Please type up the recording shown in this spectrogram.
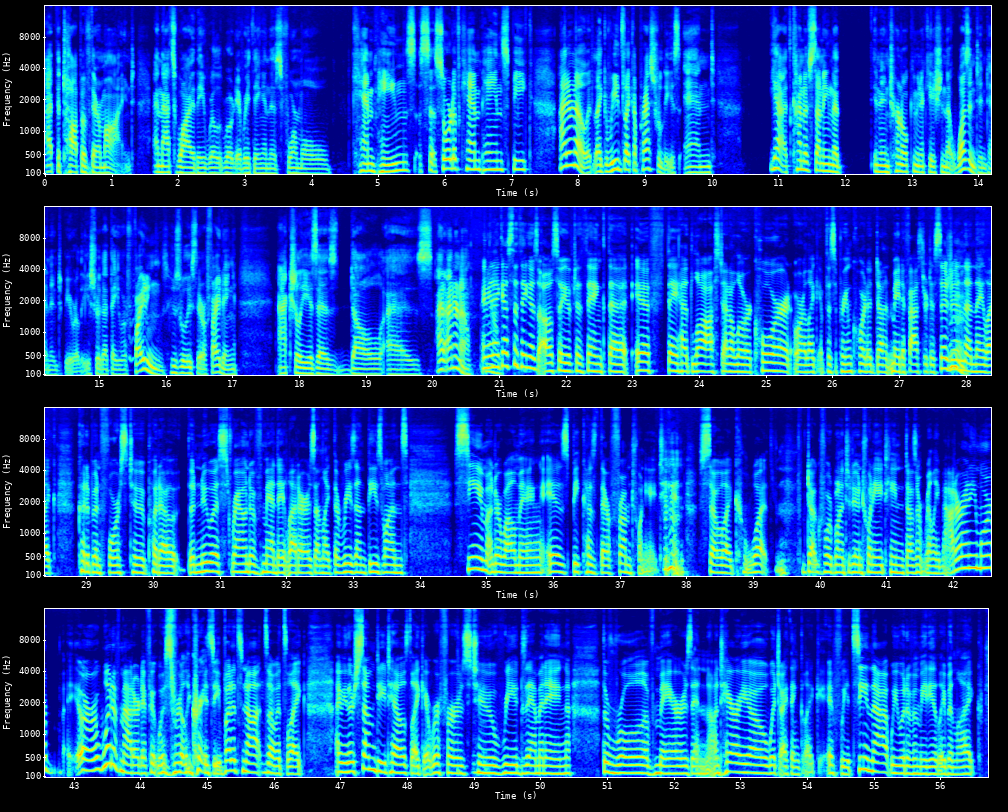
at the top of their mind. And that's why they wrote everything in this formal campaigns, sort of campaign speak. I don't know. It like reads like a press release, and yeah, it's kind of stunning that an internal communication that wasn't intended to be released or that they were fighting, whose release they were fighting, actually is as dull as I, I don't know. I mean, I guess the thing is also you have to think that if they had lost at a lower court or like if the Supreme Court had done made a faster decision, hmm. then they like could have been forced to put out the newest round of mandate letters and like the reason these ones seem underwhelming is because they're from 2018. Mm-hmm. So like what Doug Ford wanted to do in 2018 doesn't really matter anymore or it would have mattered if it was really crazy, but it's not. So it's like I mean there's some details like it refers to re-examining the role of mayors in Ontario, which I think like if we had seen that, we would have immediately been like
